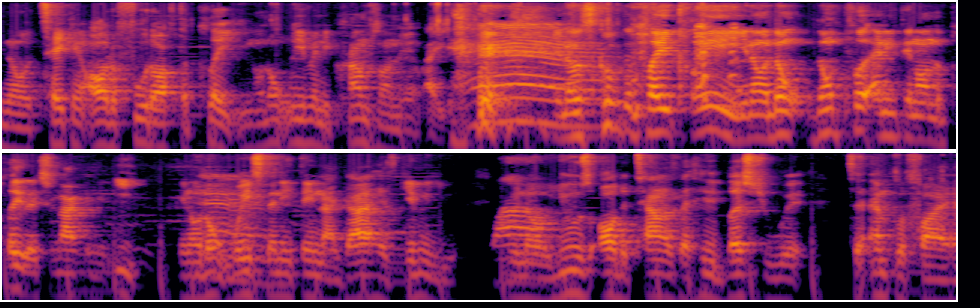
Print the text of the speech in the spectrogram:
you know, taking all the food off the plate, you know, don't leave any crumbs on there. Like, mm. you know, scoop the plate clean, you know, don't don't put anything on the plate that you're not gonna eat. You know, don't waste anything that God has given you. Wow. You know, use all the talents that He blessed you with to amplify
